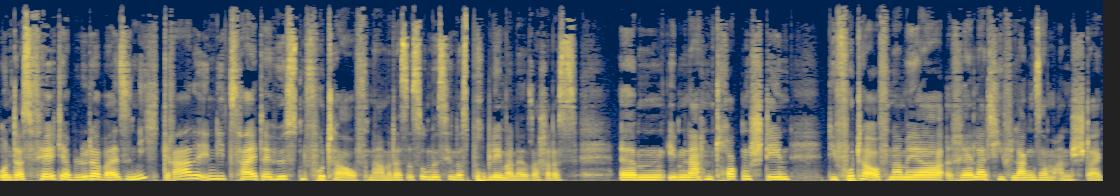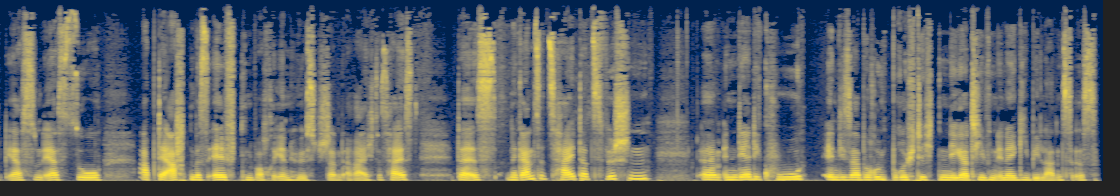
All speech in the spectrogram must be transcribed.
Und das fällt ja blöderweise nicht gerade in die Zeit der höchsten Futteraufnahme. Das ist so ein bisschen das Problem an der Sache, dass ähm, eben nach dem Trockenstehen die Futteraufnahme ja relativ langsam ansteigt. Erst und erst so ab der achten bis elften Woche ihren Höchststand erreicht. Das heißt, da ist eine ganze Zeit dazwischen, ähm, in der die Kuh in dieser berühmt-berüchtigten negativen Energiebilanz ist.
